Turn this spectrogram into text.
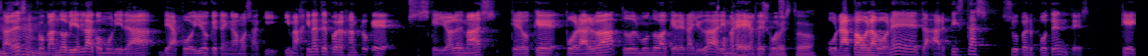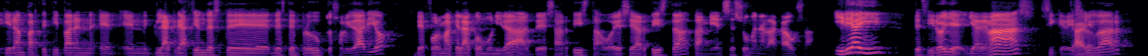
¿sabes? Enfocando bien la comunidad de apoyo que tengamos aquí. Imagínate, por ejemplo, que pues, es que yo además creo que por Alba todo el mundo va a querer ayudar. Imagínate, por pues, una Paula Bonet, artistas súper potentes que quieran participar en, en- en la creación de este, de este producto solidario, de forma que la comunidad de esa artista o ese artista también se sumen a la causa. Y de ahí decir, oye, y además, si queréis Claro. ayudar,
